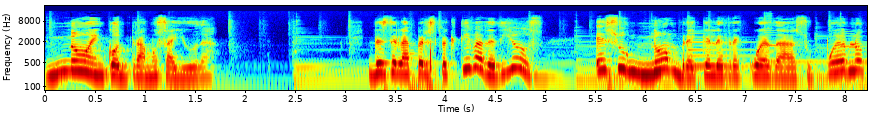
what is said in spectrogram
no encontramos ayuda. Desde la perspectiva de Dios, es un nombre que le recuerda a su pueblo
